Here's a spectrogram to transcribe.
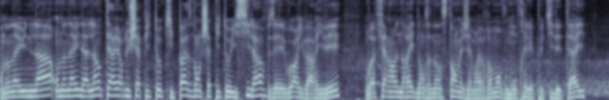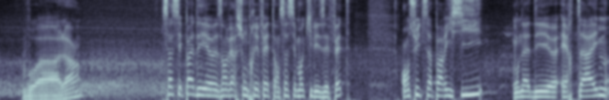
On en a une là, on en a une à l'intérieur du chapiteau qui passe dans le chapiteau ici là. Vous allez voir, il va arriver. On va faire un on-ride dans un instant, mais j'aimerais vraiment vous montrer les petits détails. Voilà. Ça c'est pas des euh, inversions préfaites, hein. ça c'est moi qui les ai faites. Ensuite ça part ici. On a des euh, airtime.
